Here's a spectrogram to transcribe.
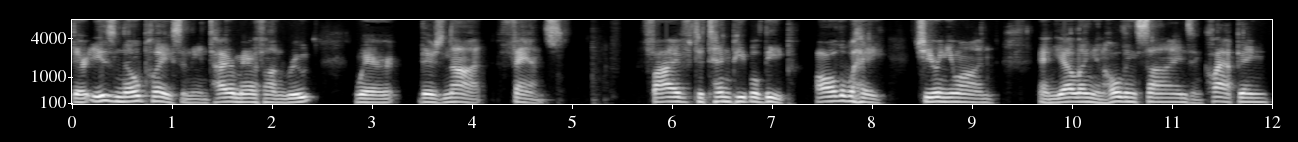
There is no place in the entire marathon route where there's not fans, five to 10 people deep, all the way cheering you on and yelling and holding signs and clapping.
